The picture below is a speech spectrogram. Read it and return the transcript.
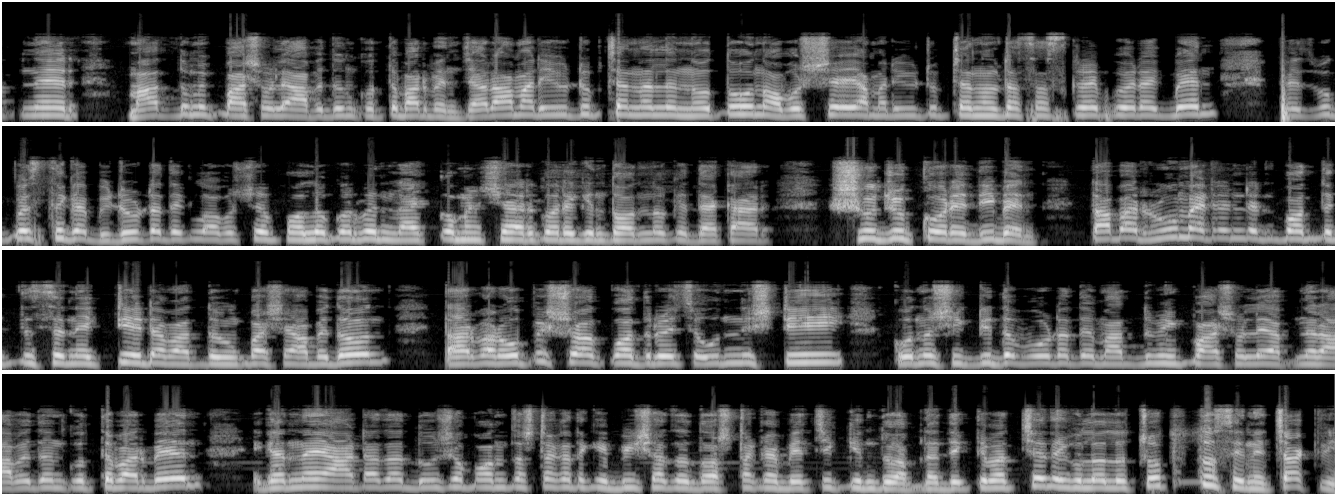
আপনার মাধ্যমিক পাস হলে আবেদন করতে পারবেন। যারা আমার ইউটিউব চ্যানেলে নতুন, অবশ্যই আমার ইউটিউব চ্যানেলটা সাবস্ক্রাইব করে রাখবেন। ফেসবুক পেজ থেকে ভিডিওটা দেখলে অবশ্যই ফলো করবেন লাইক কমেন্ট শেয়ার করে কিন্তু অন্যকে দেখার সুযোগ করে দিবেন। তারপর রুম অ্যাটেন্ডেন্ট পদ দেখতেছেন, একটি এটা মাধ্যমিক পাশে আবেদন। তারপর অফিস সহক পদ রয়েছে উনিশটি। কোনো স্বীকৃত বোর্ড হতে মাধ্যমিক পাশ হলে আপনারা আবেদন করতে পারবেন। এখানে আট হাজার দুশো পঞ্চাশ টাকা থেকে বিশ হাজার দশ টাকা বেচে কিন্তু আপনারা দেখতে পাচ্ছেন। এগুলো হলো চতুর্থ শ্রেণির চাকরি।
